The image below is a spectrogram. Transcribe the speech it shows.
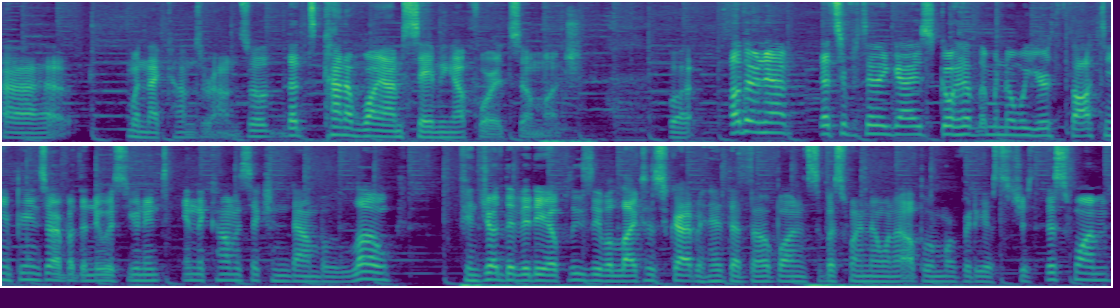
uh, when that comes around. So that's kind of why I'm saving up for it so much. But other than that, that's it for today, guys. Go ahead, let me know what your thoughts and opinions are about the newest unit in the comment section down below. If you enjoyed the video, please leave a like, subscribe, and hit that bell button. It's the best way I know when I upload more videos such as this one.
